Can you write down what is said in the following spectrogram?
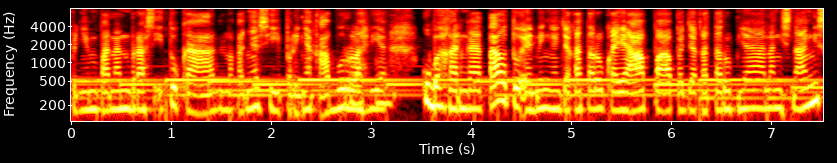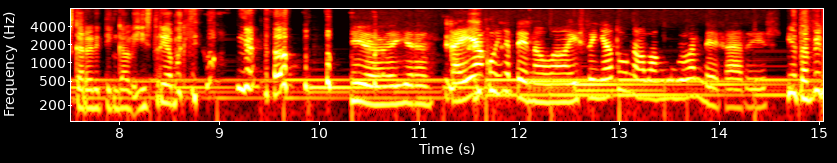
penyimpanan beras itu kan. Makanya si perinya kabur lah dia. Aku bahkan nggak tahu tuh endingnya Jakatarup kayak apa. Apa Jakatarupnya nangis-nangis karena ditinggal istri apa gitu nggak tahu. Iya, iya. Kayaknya aku inget deh nama istrinya tuh Nawang Wulan deh, Karis. ya tapi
